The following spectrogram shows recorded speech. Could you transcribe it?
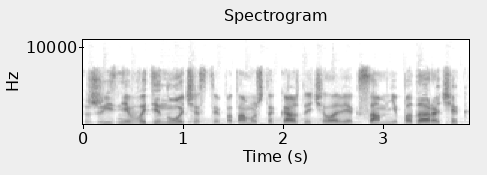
жизни в одиночестве, потому что каждый человек сам не подарочек,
